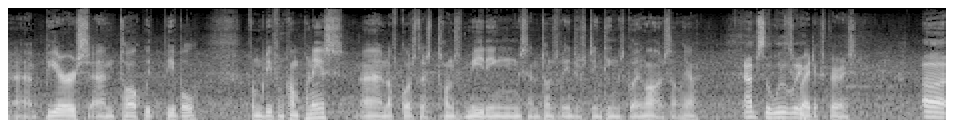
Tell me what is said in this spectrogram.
uh, peers and talk with people from different companies. And of course, there's tons of meetings and tons of interesting things going on. So yeah, absolutely, it's a great experience. Uh,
